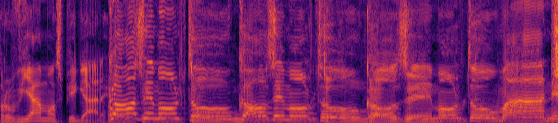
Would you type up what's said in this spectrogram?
Proviamo a spiegare. Cose molto, cose molto, cose molto umane.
